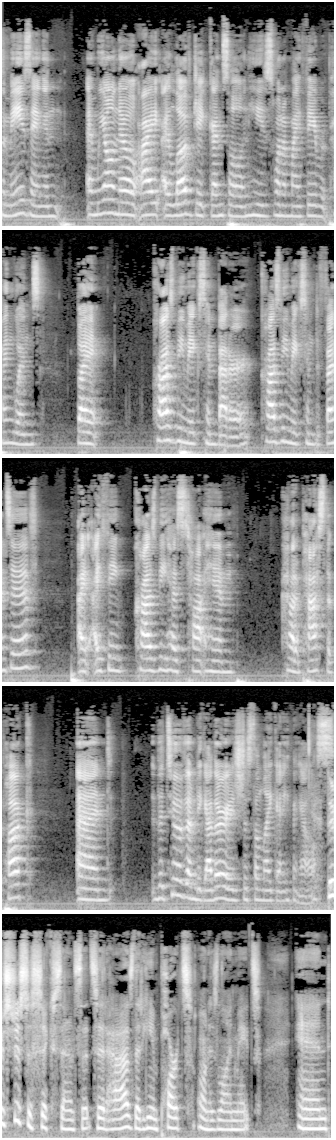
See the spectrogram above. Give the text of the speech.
amazing, and and we all know I I love Jake Guentzel, and he's one of my favorite Penguins, but Crosby makes him better. Crosby makes him defensive. I, I think Crosby has taught him how to pass the puck, and the two of them together is just unlike anything else. There's just a sixth sense that Sid has that he imparts on his line mates. And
